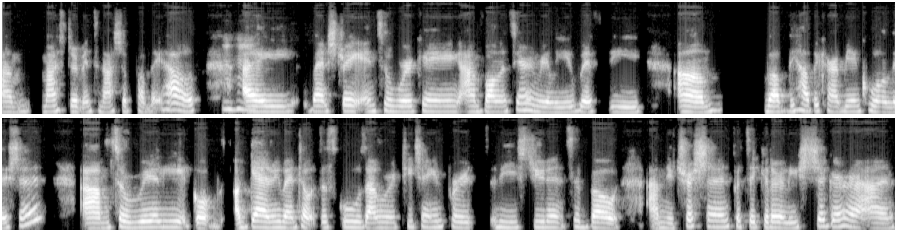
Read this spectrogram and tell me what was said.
um, Master of International Public Health, Mhm. I went straight into working and volunteering really with the um, well the Healthy Caribbean Coalition. Um, to really go again, we went out to schools and we were teaching per, the students about um, nutrition, particularly sugar, and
